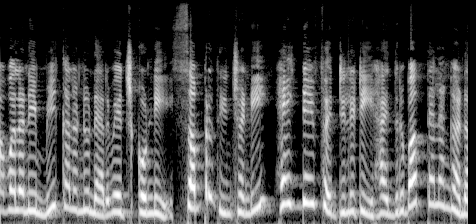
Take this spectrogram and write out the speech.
కావాలనే మీ కలను నెరవేర్చుకోండి. సంప్రదించండి. హెగ్డే ఫెర్టిలిటీ హైదరాబాద్ తెలంగాణ.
